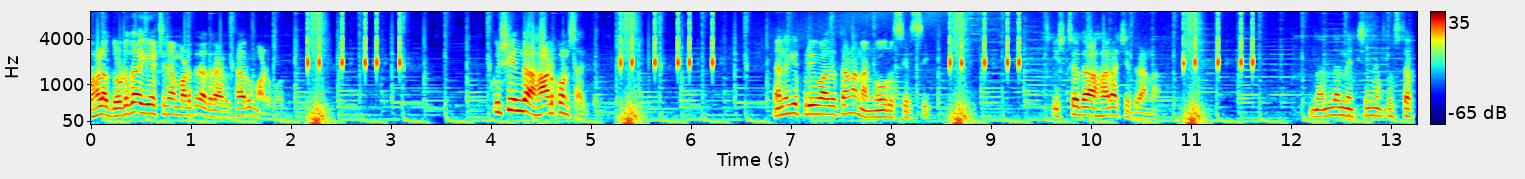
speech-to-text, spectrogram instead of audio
ಬಹಳ ದೊಡ್ಡದಾಗಿ ಯೋಚನೆ ಮಾಡಿದ್ರೆ ಅದರ ಅರ್ಥಾರು ಮಾಡ್ಬೋದು? ಖುಷಿಯಿಂದ ಹಾಡ್ಕೊಂಡು ಸಾಧ್ಯ ನನಗೆ ಪ್ರಿಯವಾದ ತಾಣ ನಾನು ನೂರು ಸಿರ್ಸಿ. ಇಷ್ಟದ ಆಹಾರ ಚಿತ್ರಾನ್ನ. ನನ್ನ ನೆಚ್ಚಿನ ಪುಸ್ತಕ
